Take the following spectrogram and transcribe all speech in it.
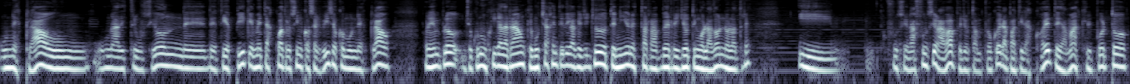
un una distribución de, de TSP que metas 4 o 5 servicios como un Nextcloud. Por ejemplo, yo con un giga de RAM, que mucha gente diga que yo, he tenido en esta Raspberry, yo tengo la 2, no la 3, y funcionaba, funcionaba, pero tampoco era para tirar cohetes. Además, que el puerto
